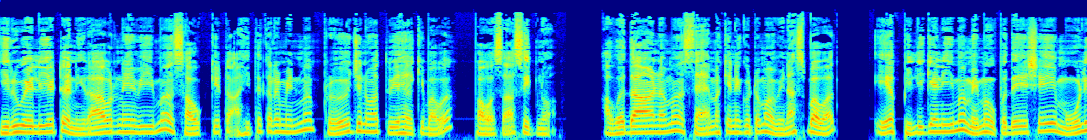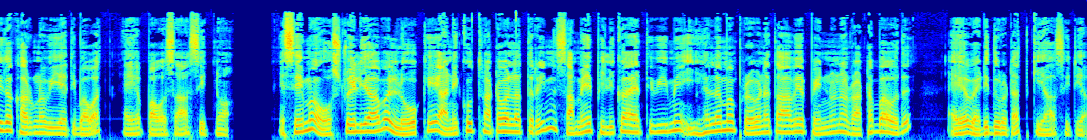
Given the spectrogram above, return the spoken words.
හිරු එලියට නිරාවරණය වීම සෞඛ්‍යයට අහිත කරමින්ම ප්‍රයෝජනවත් විය හැකි බව පවසා සිටිනවා. අවදානම සෑම කෙනෙකුටම වෙනස් බවත් එය පිළිගැනීම මෙම උපදේශයේ මූලික කරුණ වී ඇති බවත් ඇය පවසා සිටිනවා. එසේම ඕස්ට්‍රේලියාව ලෝකයේ අනිකුත් රටවල් අතරින් සමය පිළිකා ඇතිවීමේ ඉහළම ප්‍රවණතාවය පෙන්වන රට බවද ඇය වැඩිදුරටත් කියා සිටිය.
